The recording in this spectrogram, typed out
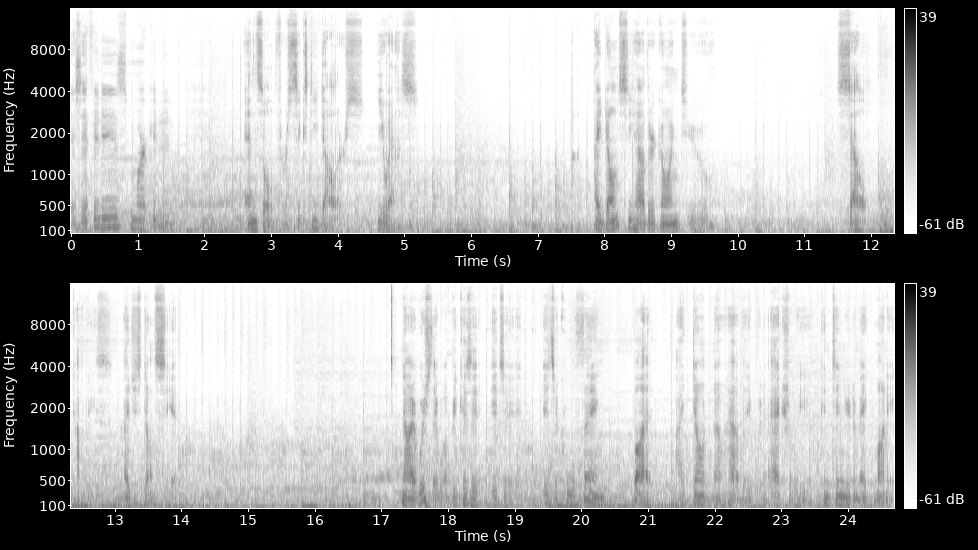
is if it is marketed and sold for $60 US. I don't see how they're going to sell copies. I just don't see it. Now I wish they will because it, it's a it's a cool thing, but I don't know how they would actually continue to make money.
